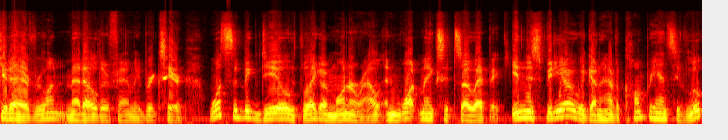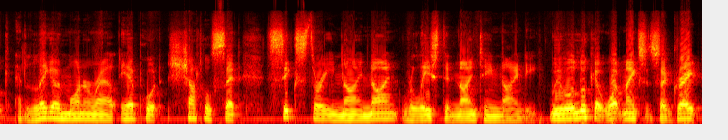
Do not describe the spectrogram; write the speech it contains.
G'day everyone, Matt Elder Family Bricks here. What's the big deal with LEGO Monorail and what makes it so epic? In this video we're going to have a comprehensive look at LEGO Monorail Airport Shuttle Set 6399 released in 1990. We will look at what makes it so great,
